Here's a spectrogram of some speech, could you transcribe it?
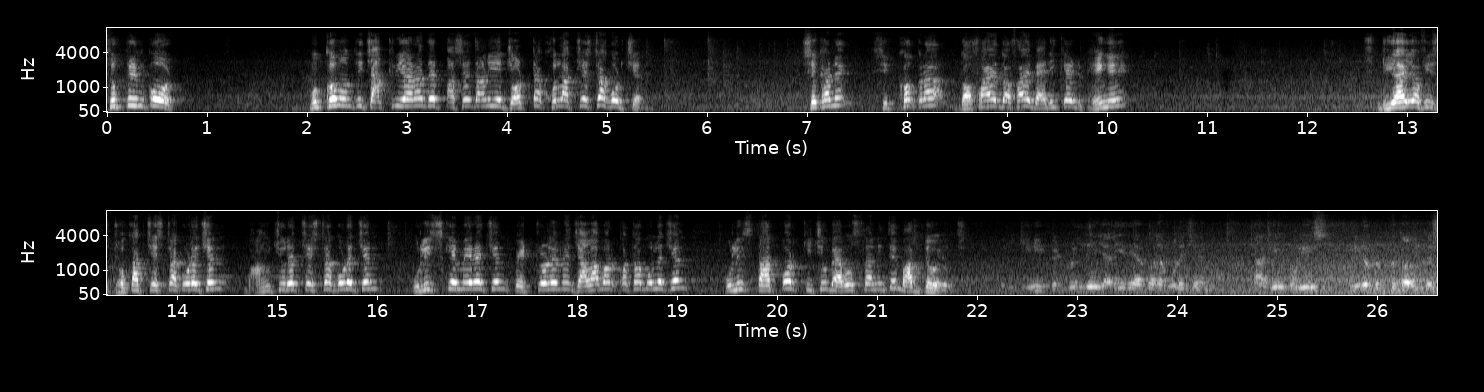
সুপ্রিম কোর্ট। মুখ্যমন্ত্রী চাকরিহারাদের পাশে দাঁড়িয়ে জটটা খোলার চেষ্টা করছেন। সেখানে শিক্ষকরা দফায় দফায় ব্যারিকেড ভেঙে ডিআই অফিস ঢোকার চেষ্টা করেছেন, ভাঙচুরের চেষ্টা করেছেন, পুলিশকে মেরেছেন, পেট্রোল এনে জ্বালাবার কথা বলেছেন, পুলিশ তারপর কিছু ব্যবস্থা নিতে বাধ্য হয়েছে। যিনি পেট্রোল দিয়ে জ্বালিয়ে দেওয়ার কথা বলেছেন তাকে পুলিশ নিরপেক্ষ তদন্তের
